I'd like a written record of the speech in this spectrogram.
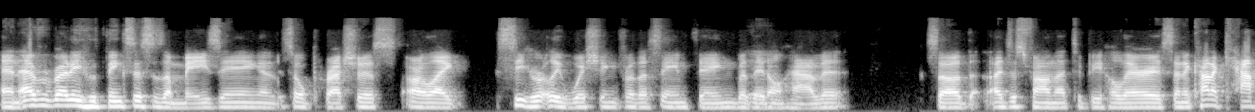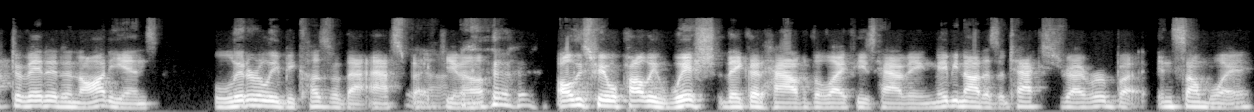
and everybody who thinks this is amazing and so precious are like secretly wishing for the same thing, but yeah. they don't have it. So th- I just found that to be hilarious. And it kind of captivated an audience literally because of that aspect, yeah. you know? All these people probably wish they could have the life he's having, maybe not as a taxi driver, but in some way.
